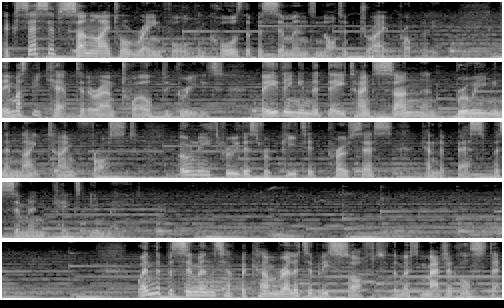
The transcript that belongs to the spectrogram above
Excessive sunlight or rainfall can cause the persimmons not to dry properly. They must be kept at around 12 degrees, bathing in the daytime sun and brewing in the nighttime frost. Only through this repeated process can the best persimmon cakes be made. When the persimmons have become relatively soft, the most magical step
